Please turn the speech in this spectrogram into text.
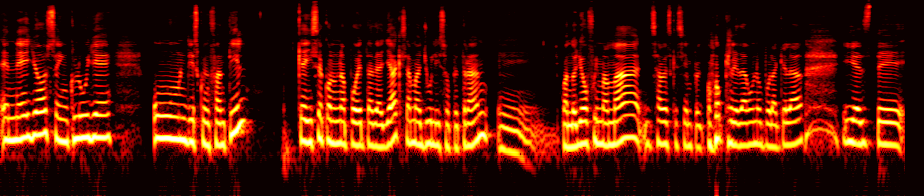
En ellos se incluye un disco infantil que hice con una poeta de allá que se llama Julie Sopetrán. Eh, cuando yo fui mamá, sabes que siempre como que le da uno por aquel lado. Y este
